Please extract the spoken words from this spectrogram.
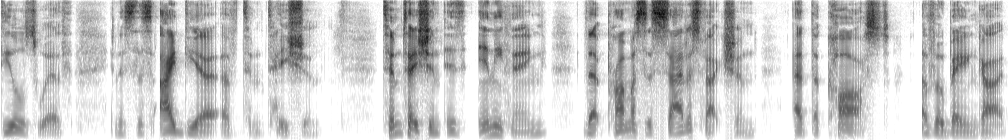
deals with, and it's this idea of temptation. Temptation is anything that promises satisfaction at the cost of obeying God.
